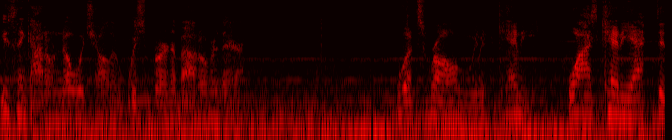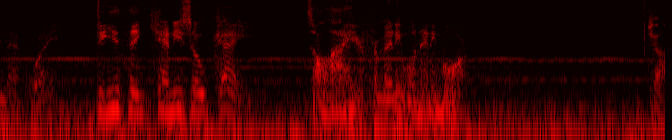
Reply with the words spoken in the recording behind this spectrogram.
You think I don't know what y'all are whispering about over there? What's wrong with Kenny? Why's Kenny acting that way? Do you think Kenny's okay? It's all I hear from anyone anymore. Tja,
